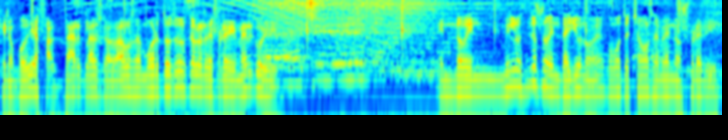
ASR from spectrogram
que no podía faltar, claro, es que hablábamos de muertos tenemos que hablar de Freddie Mercury. En noven- 1991, ¿eh? ¿Cómo te echamos de menos, Freddie?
